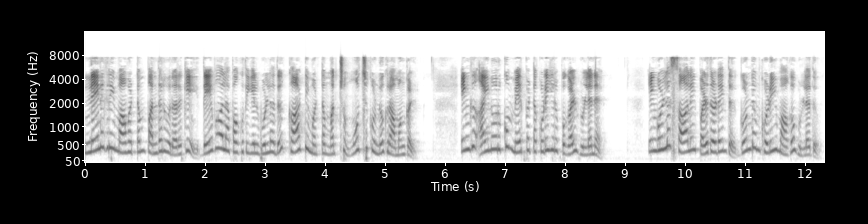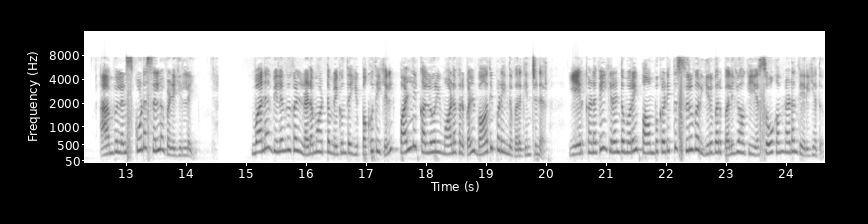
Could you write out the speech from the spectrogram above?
நீலகிரி மாவட்டம் பந்தலூர் அருகே தேவாலா பகுதியில் உள்ளது காட்டிமட்டம் மற்றும் மூச்சுக்குண்டு கிராமங்கள். இங்கு ஐநூறுக்கும் மேற்பட்ட குடியிருப்புகள் உள்ளன. இங்குள்ள சாலை பழுதடைந்து குண்டும் குழியுமாக உள்ளது. ஆம்புலன்ஸ் கூட செல்ல வழியில்லை. வன விலங்குகள் நடமாட்டம் மிகுந்த இப்பகுதியில் பள்ளி கல்லூரி மாணவர்கள் பாதிப்படைந்து வருகின்றனர். ஏற்கனவே இரண்டு முறை பாம்பு கடித்து சிறுவர் இருவர் பலியாகிய சோகம் நடந்தேறியது.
